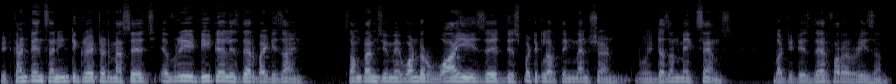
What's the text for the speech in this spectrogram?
It contains an integrated message. Every detail is there by design. Sometimes you may wonder why is it this particular thing mentioned? It doesn't make sense, but it is there for a reason.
